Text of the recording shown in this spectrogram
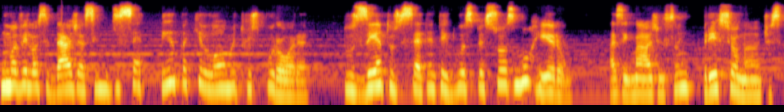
numa velocidade acima de 70 quilômetros por hora. 272 pessoas morreram. As imagens são impressionantes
